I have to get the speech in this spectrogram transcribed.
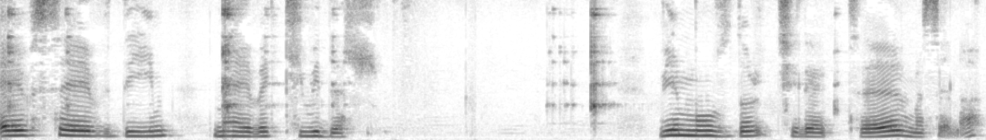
Ev sevdiğim meyve kividir. Bir muzdur, çilektir mesela.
